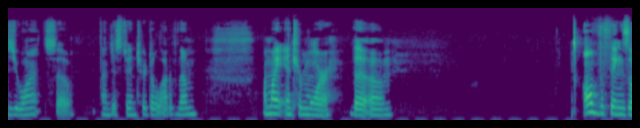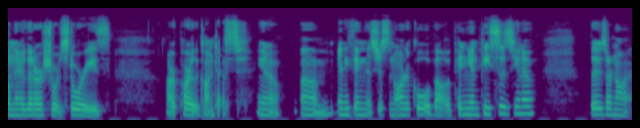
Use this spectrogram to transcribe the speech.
as you want. So I just entered a lot of them. I might enter more, but um, all the things on there that are short stories are part of the contest. You know, um, anything that's just an article about opinion pieces, you know, those are not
